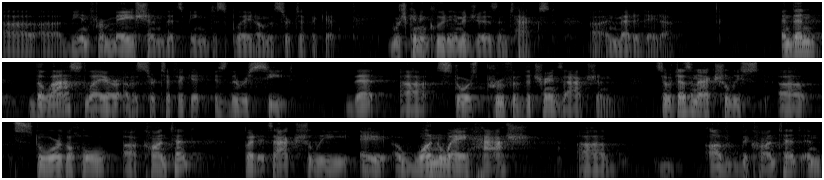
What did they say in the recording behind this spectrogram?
uh, uh, the information that's being displayed on the certificate, which can include images and text uh, and metadata. And then the last layer of a certificate is the receipt that uh, stores proof of the transaction. So it doesn't actually st uh, store the whole uh, content, but it's actually a, a one-way hash uh, of the content. And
